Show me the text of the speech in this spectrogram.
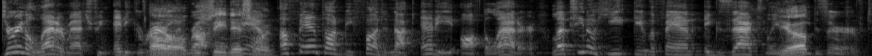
During a ladder match between Eddie Guerrero Oh, and we've Rob Van Dam, one. a fan thought it'd be fun to knock Eddie off the ladder. Latino Heat gave the fan exactly what he deserved.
